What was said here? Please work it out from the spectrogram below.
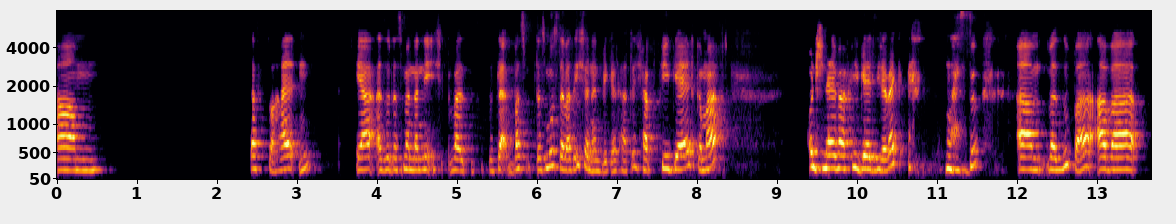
ähm, das zu halten. Ja, also dass man dann nicht, weil das, was, das Muster, was ich dann entwickelt hatte, ich habe viel Geld gemacht und schnell war viel Geld wieder weg, weißt du? Ähm, war super, aber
